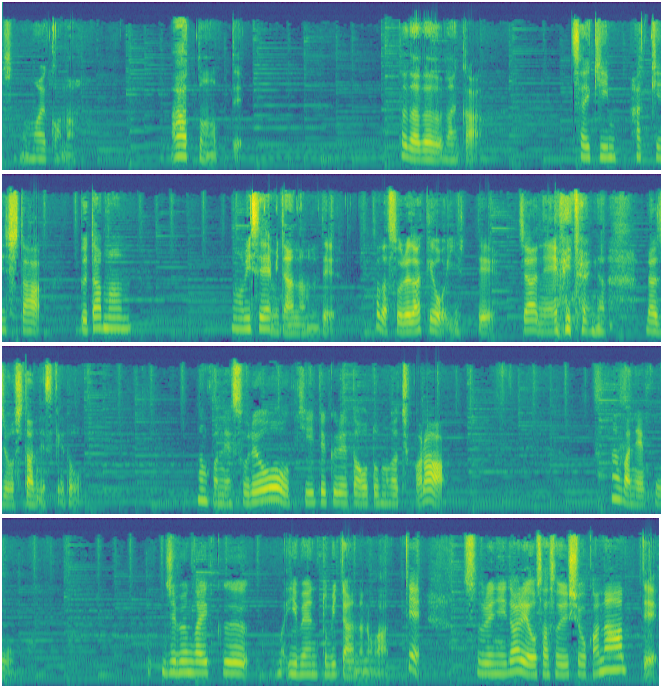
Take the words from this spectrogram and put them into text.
その前かな？あーと思って。ただただなんか、最近発見した豚まんのお店みたいなので、ただそれだけを言って、じゃあね、みたいなラジオをしたんですけど、なんかね、それを聞いてくれたお友達から、なんかね、こう、自分が行くイベントみたいなのがあって、それに誰を誘いしようかなって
